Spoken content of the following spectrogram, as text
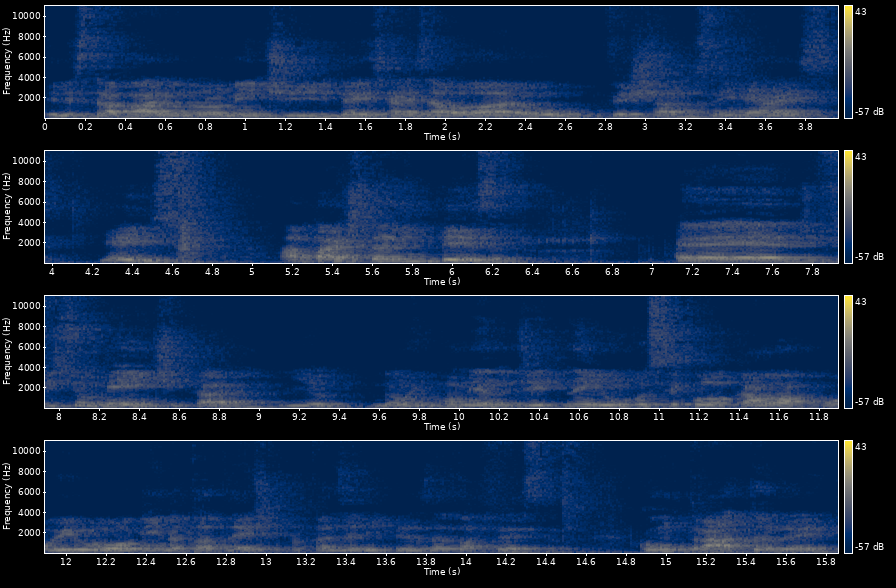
eles trabalham normalmente 10 reais a hora ou fechado 100 reais e é isso. A parte da limpeza. É, dificilmente, cara, e eu não recomendo de jeito nenhum você colocar um apoio ou alguém na tua atlética para fazer a limpeza da tua festa. Contrata, né?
